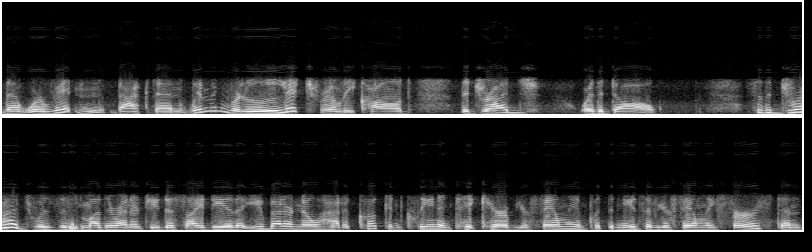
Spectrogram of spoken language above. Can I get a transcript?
that were written back then, women were literally called the drudge or the doll so the drudge was this mother energy, this idea that you better know how to cook and clean and take care of your family and put the needs of your family first and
